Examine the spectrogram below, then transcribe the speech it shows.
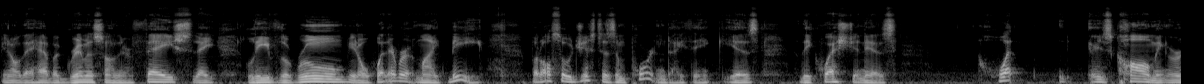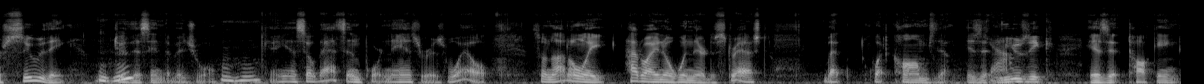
You know they have a grimace on their face. They leave the room. You know whatever it might be. But also just as important, I think, is the question is what is calming or soothing to mm-hmm. this individual. Mm-hmm. Okay, and so that's an important answer as well. So not only how do I know when they're distressed, but what calms them? Is it Yeah. music? Is it talking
